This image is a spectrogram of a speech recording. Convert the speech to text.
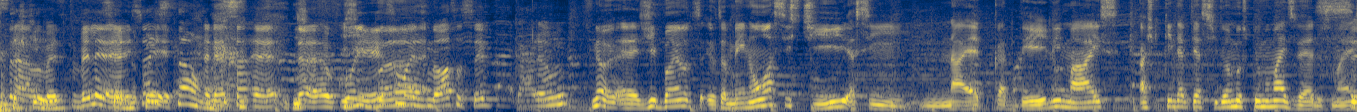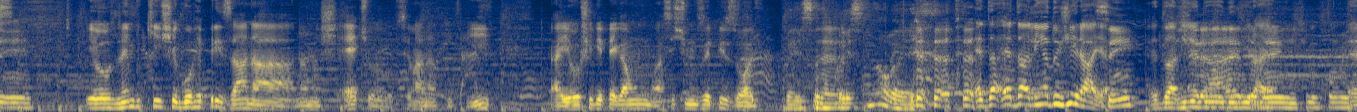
lembrava, mas beleza, é isso aí. não, é nessa, é, não, eu conheço, Giban mas é- nossa, você, caramba. Não, é, Giban eu, eu também não assisti, assim, na época dele, mas acho que quem deve ter assistido é meus primos mais velhos, mas. Sim. Eu lembro que chegou a reprisar na, na manchete, ou sei lá, na Tupi. Aí eu cheguei a pegar um. assistir uns episódios. Véi, Isso não É. conheço, não, velho. É da, é da linha do Jiraya. Sim. É da linha do, Jiraiya do Jiraya. também, a gente não comentou,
